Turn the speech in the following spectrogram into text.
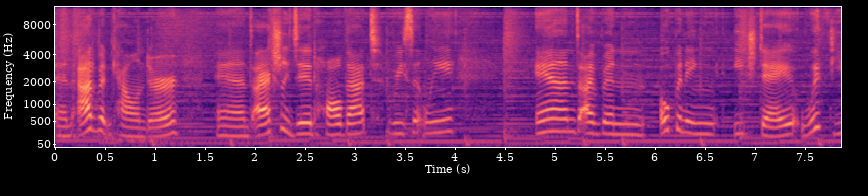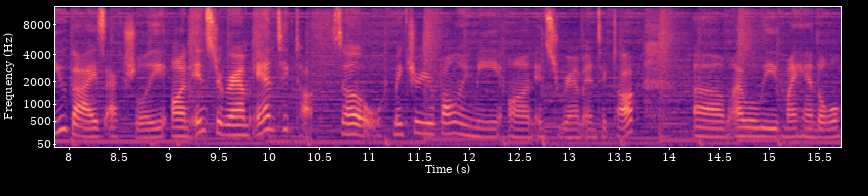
an advent calendar. And I actually did haul that recently. And I've been opening each day with you guys actually on Instagram and TikTok. So make sure you're following me on Instagram and TikTok. Um, I will leave my handle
